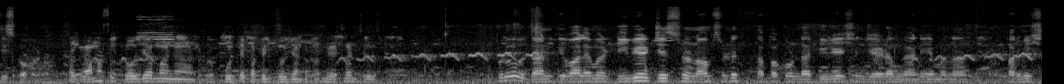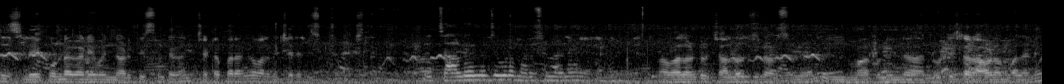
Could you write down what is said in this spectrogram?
తీసుకోబడరు గ్రామస్తులు క్లోజ్ చేయమని అంటారు కపిల్ క్లోజ్ అంటారు మీరు ఎట్లాంటి ఇప్పుడు దానికి వాళ్ళు ఏమైనా డీవియేట్ చేస్తున్న నామ్స్ ఉంటే తప్పకుండా డీవియేషన్ చేయడం కానీ ఏమైనా పర్మిషన్స్ లేకుండా కానీ ఏమైనా నడిపిస్తుంటే కానీ చట్టపరంగా వాళ్ళ మీద చర్య తీసుకుంటాం ఖచ్చితంగా. చాలా రోజుల నుంచి కూడా నడుస్తుందని ఆ వాళ్ళంటూ చాలా రోజులు నడుస్తుంది కానీ ఈ మాకు నిన్న నోటీసులు రావడం వల్లనే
